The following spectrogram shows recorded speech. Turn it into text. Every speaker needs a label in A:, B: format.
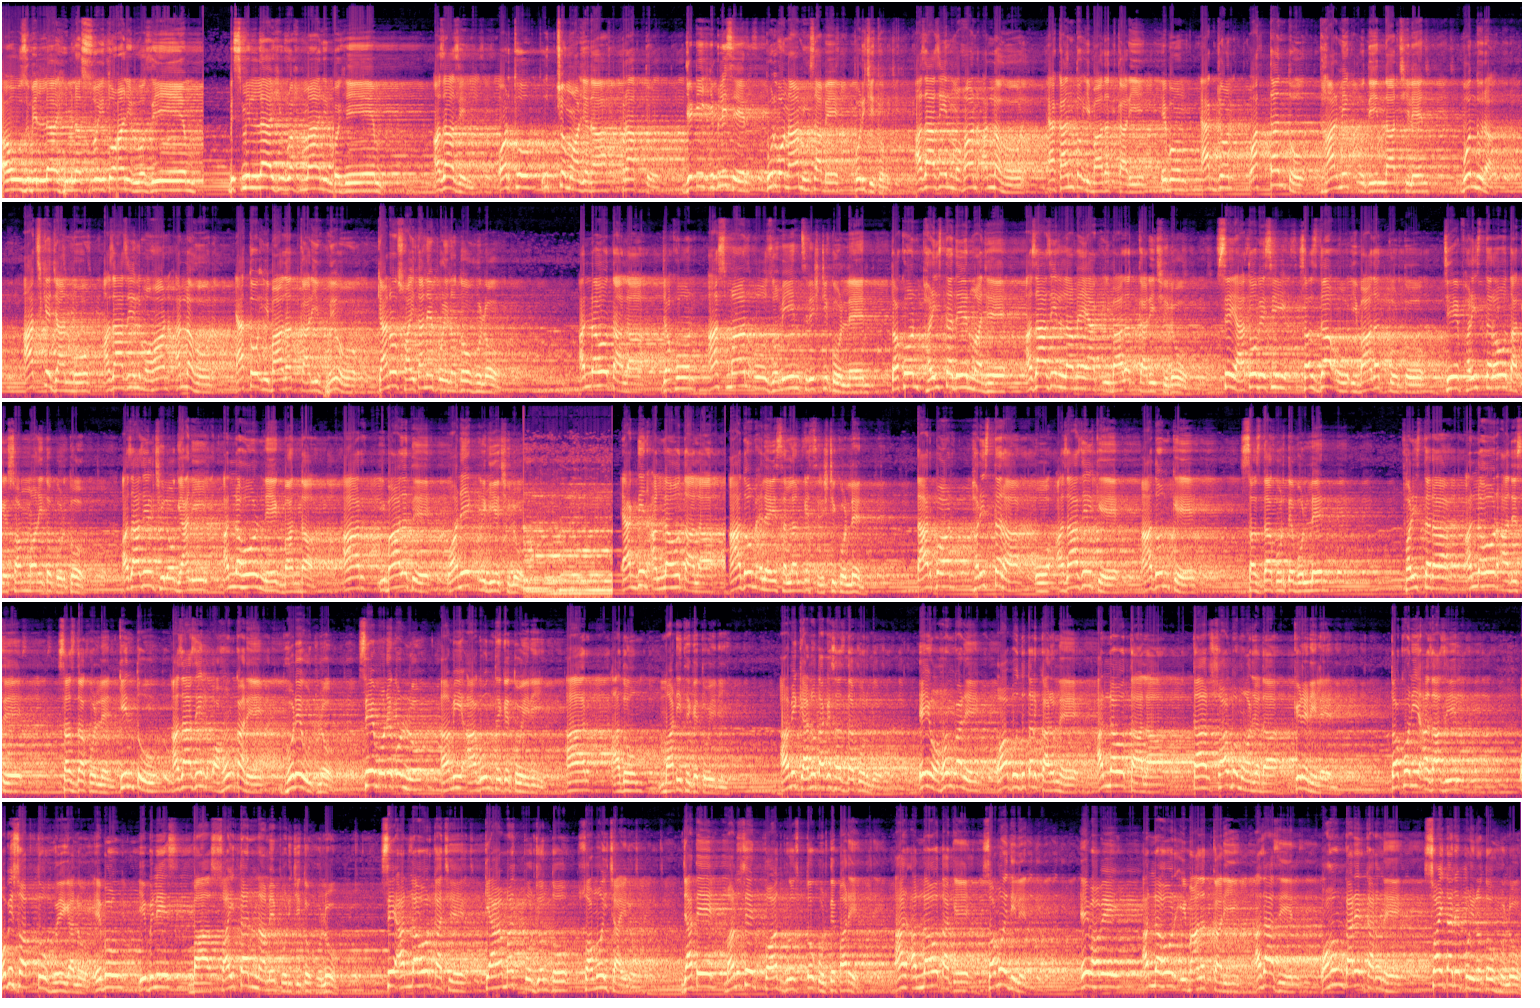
A: أعوذ بالله من الشيطان الرجيم بسم الله الرحمن الرحيم আজাজিল অর্থ উচ্চ মর্যাদা প্রাপ্ত যেটি ইবলিসের পূর্ব নাম হিসাবে পরিচিত আজাজিল মহান আল্লাহর একান্ত ইবাদতকারী এবং একজন অত্যন্ত ধার্মিক ও দিনদার ছিলেন বন্ধুরা আজকে জানব আজাজিল মহান আল্লাহর এত ইবাদতকারী হয়েও কেন শয়তানে পরিণত হলো? আল্লাহ তালা যখন আসমান ও জমিন সৃষ্টি করলেন, তখন ফারিস্তাদের মাঝে আজাজিল নামে এক ইবাদতকারী ছিল। সে এত বেশি সজদা ও ইবাদত করত যে ফারিস্তারাও তাকে সম্মানিত করত। আজাজিল ছিল জ্ঞানী, আল্লাহর নেক বান্দা। আর ইবাদতে অনেক এগিয়ে ছিল। একদিন আল্লাহ তালা আদম সাল্লামকে সৃষ্টি করলেন। তারপর ফরিস্তারা ও আজাজিলকে আদমকে সাজদা করতে বললেন। ফরিস্তারা আল্লাহর আদেশে সাজদা করলেন, কিন্তু আজাজিল অহংকারে ভরে উঠল। সে মনে করল, আমি আগুন থেকে তৈরি আর আদম মাটি থেকে তৈরি। আমি কেন তাকে সাজদা করব। এই অহংকারে অবদ্ধতার কারণে আল্লাহ তালা তার সর্বমর্যাদা কেড়ে নিলেন। তখনই আজাজিল অভিশপ্ত হয়ে গেল এবং ইবলিস বা শয়তান নামে পরিচিত হলো। সে আল্লাহর কাছে কেয়ামাত পর্যন্ত সময় চাইল, যাতে মানুষের পথ ভ্রস্ত করতে পারে। আর আল্লাহ তাকে সময় দিলেন। এভাবে আল্লাহর ইবাদতকারী আজাজিল অহংকারের কারণে শয়তানে পরিণত হলো।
